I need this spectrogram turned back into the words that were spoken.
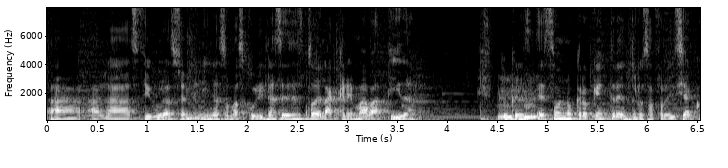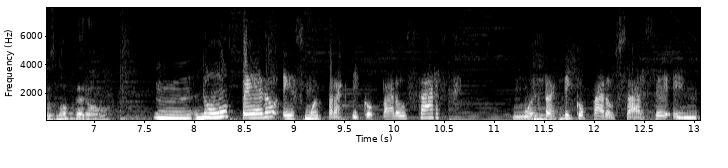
a, a las figuras femeninas o masculinas, es esto de la crema batida. ¿Tú crees? Eso no creo que entre entre los afrodisíacos, ¿no? Pero... Mm, no, pero es muy práctico para usarse. Muy práctico para usarse en,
